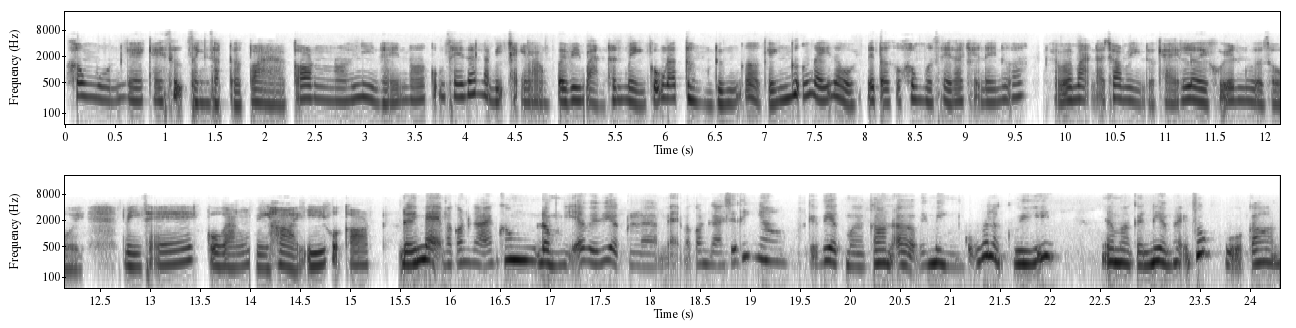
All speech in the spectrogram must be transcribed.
Không muốn cái cái sự giành giật ở tòa, con nó nhìn thấy nó cũng sẽ rất là bị chạy lòng. Bởi vì bản thân mình cũng đã từng đứng ở cái ngưỡng đấy rồi, nên tớ cũng không muốn xảy ra chuyện đấy nữa. Cảm ơn bạn đã cho mình được cái lời khuyên vừa rồi. Mình sẽ cố gắng mình hỏi ý của con. Đấy, mẹ và con gái không đồng nghĩa với việc là mẹ và con gái sẽ thích nhau. Cái việc mà con ở với mình cũng rất là quý nhưng mà cái niềm hạnh phúc của con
